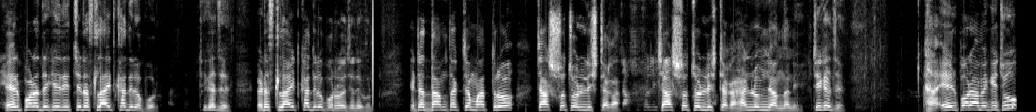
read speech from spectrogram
এরপরে দেখিয়ে দিচ্ছি এটা স্লাইড খাদির ওপর ঠিক আছে? এটা স্লাইড খাদির ওপর রয়েছে দেখুন। এটার দাম থাকছে মাত্র চারশো চল্লিশ টাকা। চারশো চল্লিশ টাকা। হ্যান্ডলুম জামদানি ঠিক আছে? হ্যাঁ এরপরে আমি কিছু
